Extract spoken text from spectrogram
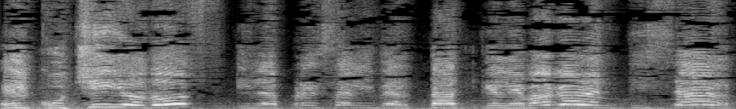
el cuchillo 2 y la presa Libertad, que le va a garantizar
